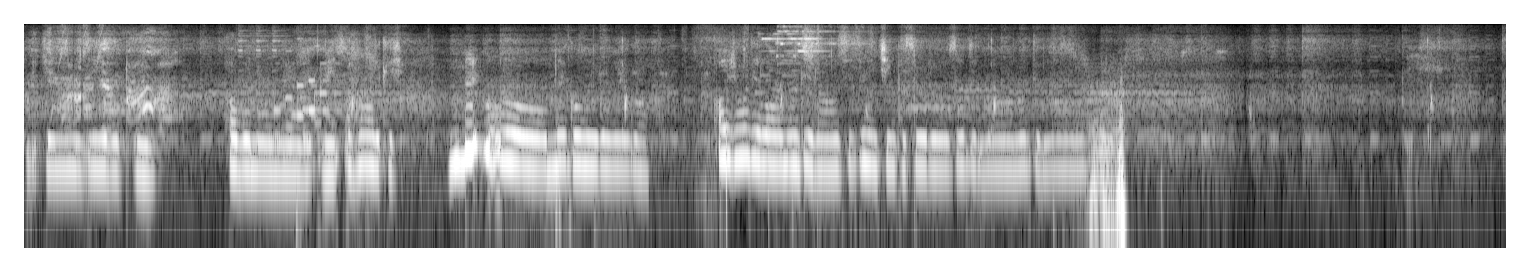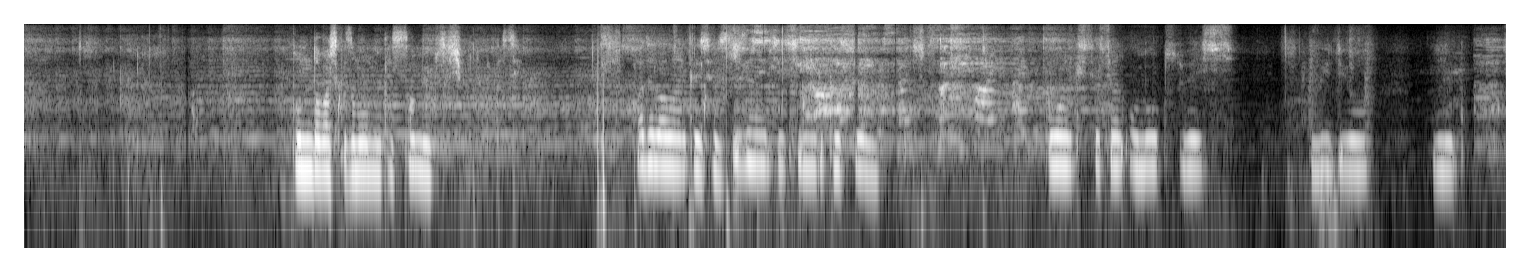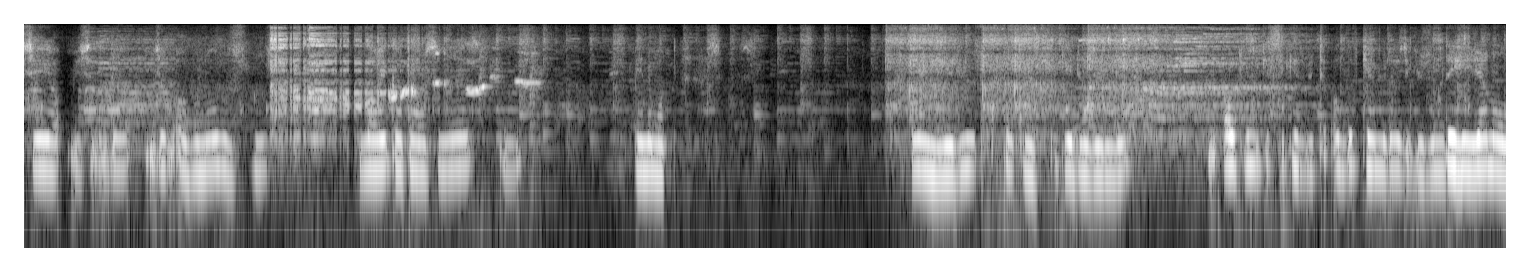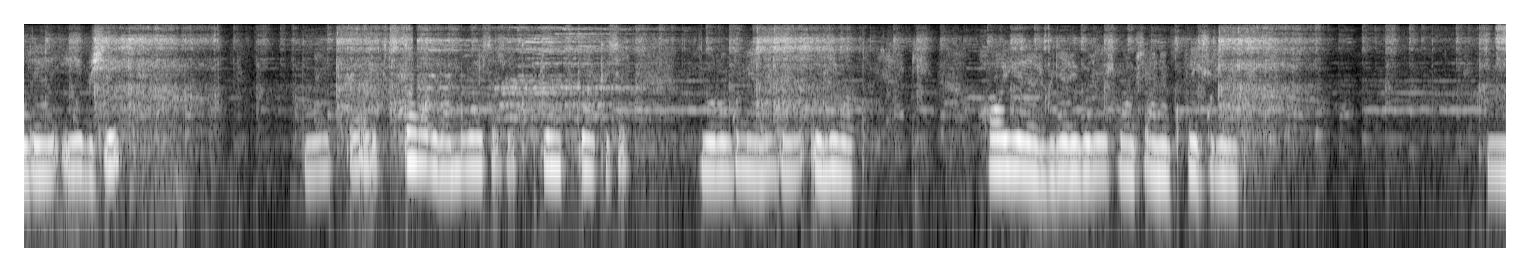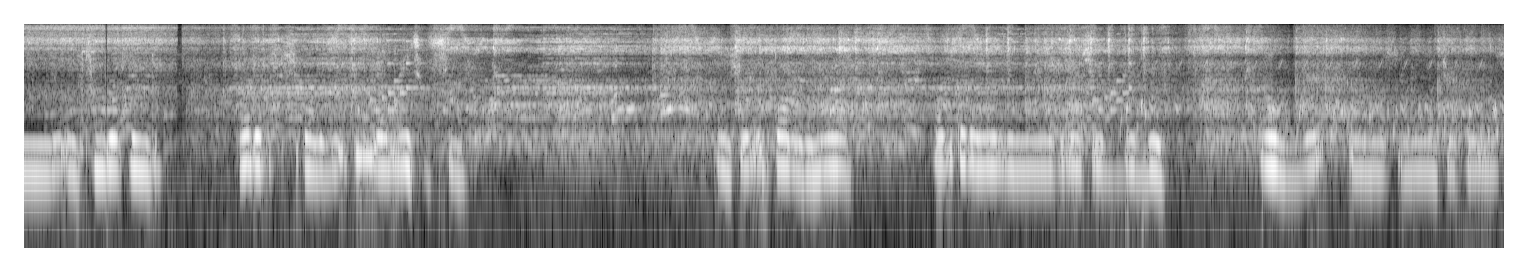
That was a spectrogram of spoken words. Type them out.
Hadi kendinize iyi bakın. Abone olmayı unutmayın. Aha arkadaşlar. Mega, mega, mega, mega. Ay hadi lan, hadi lan. Sizin için kasıyoruz. Hadi lan, hadi lan. Bunu da başka zaman mı kassam yoksa şimdi mi kasayım? Hadi lan arkadaşlar sizin için şimdi kasıyorum. Ama arkadaşlar şu an 10.35 video şey yapmışım da güzel abone olursunuz like atarsınız beni mutlu eder. 700 kupa kastık 750. 612 8 biti alırken birazcık yüzümde heyecan oldu yani iyi bir şey. Garip tutamadı ben bu maçta çok kötüyüm çünkü arkadaşlar yoruldum yani ben öleyim hatta bilerek. Hayır bilerek ölüyorsun arkadaşlar annem kupa eksiliyor. Hmm, ultim yok demedim. 19 kişi kaldı. Bu yenmeye çalışayım. Ben şöyle dalmadım ama. Ben bu kadar yardım yapılan şey bu bu. Ama olmasından çok olmaz.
